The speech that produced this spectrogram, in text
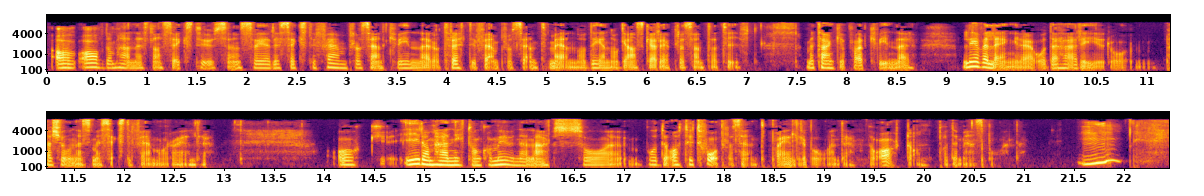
av, av de här nästan 6 000 så är det 65 procent kvinnor och 35 procent män och det är nog ganska representativt med tanke på att kvinnor lever längre och det här är ju då personer som är 65 år och äldre. Och i de här 19 kommunerna så bodde 82 procent på äldreboende och 18 på demensboende. Mm.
